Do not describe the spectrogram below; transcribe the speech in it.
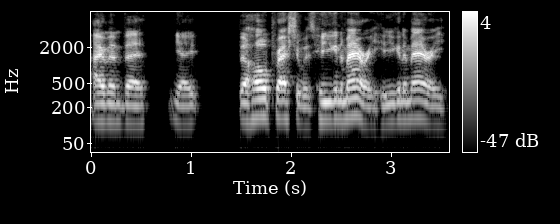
I remember you know the whole pressure was who are you going to marry, who are you going to marry.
